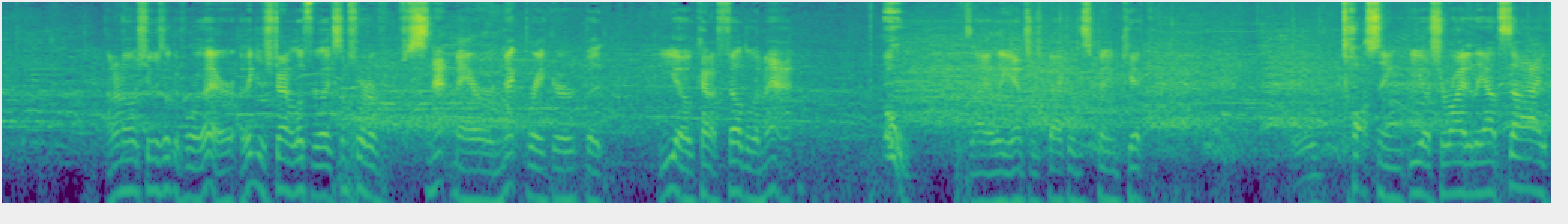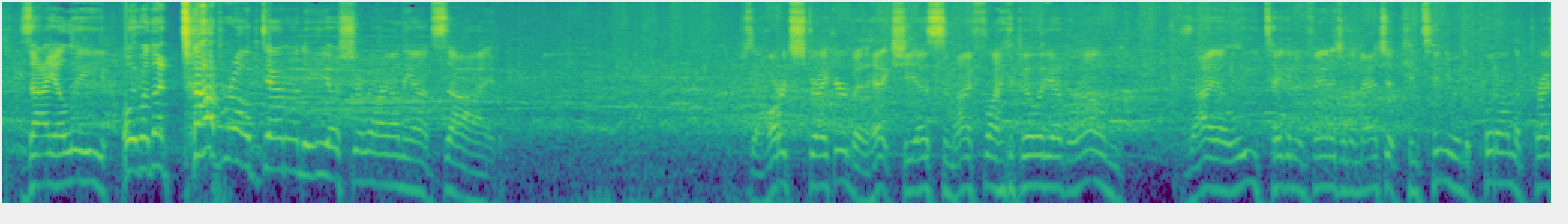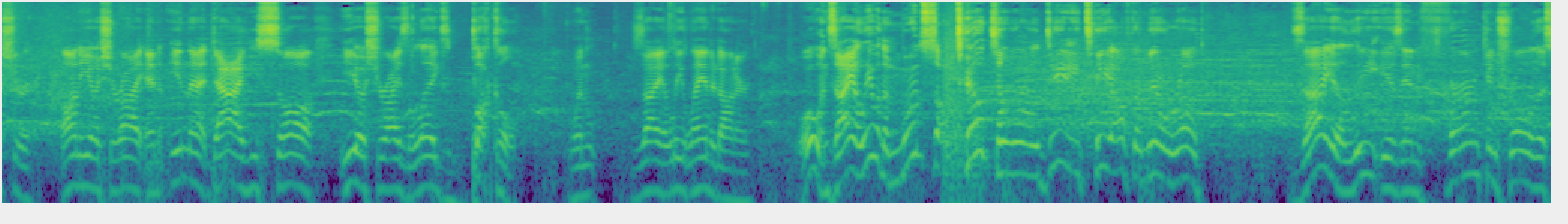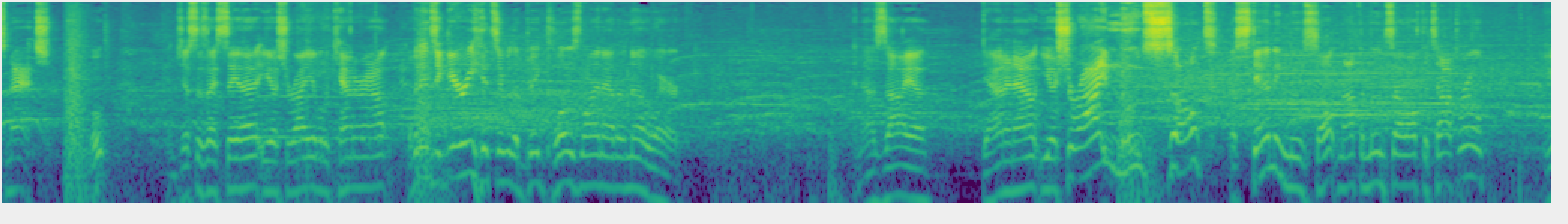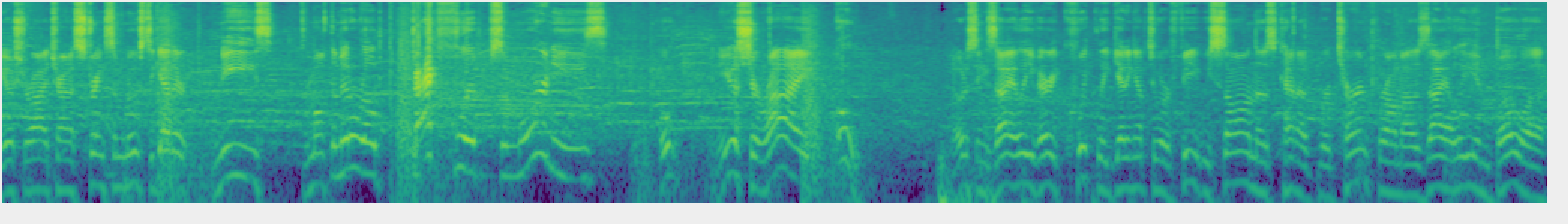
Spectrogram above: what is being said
I don't know what she was looking for there. I think she was trying to look for like some sort of snapmare or neck breaker, but Io kind of fell to the mat. Oh! Xia answers back with a spinning kick. Oh, tossing Io Shirai to the outside. Xia over the top rope down onto Io Shirai on the outside. She's a hard striker, but heck, she has some high-flying ability of her own. Xia Li taking advantage of the matchup, continuing to put on the pressure on Io Shirai. And in that dive, you saw Io Shirai's legs buckle when Xia Li landed on her. Oh, and Xia Li with a moonsault tilt-a-whirl DDT off the middle rope. Xia Li is in firm control of this match. Oh, and just as I say that, Io Shirai able to counter out of an hits her with a big clothesline out of nowhere. And now Xia down and out. Io Shirai moonsault, a standing moonsault, not the moonsault off the top rope. Io Shirai trying to string some moves together. Knees, from off the middle rope. Backflip, some more knees. Oh, and Io Shirai. Oh, noticing Xia very quickly getting up to her feet. We saw in those kind of return promos, Xia and Boa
